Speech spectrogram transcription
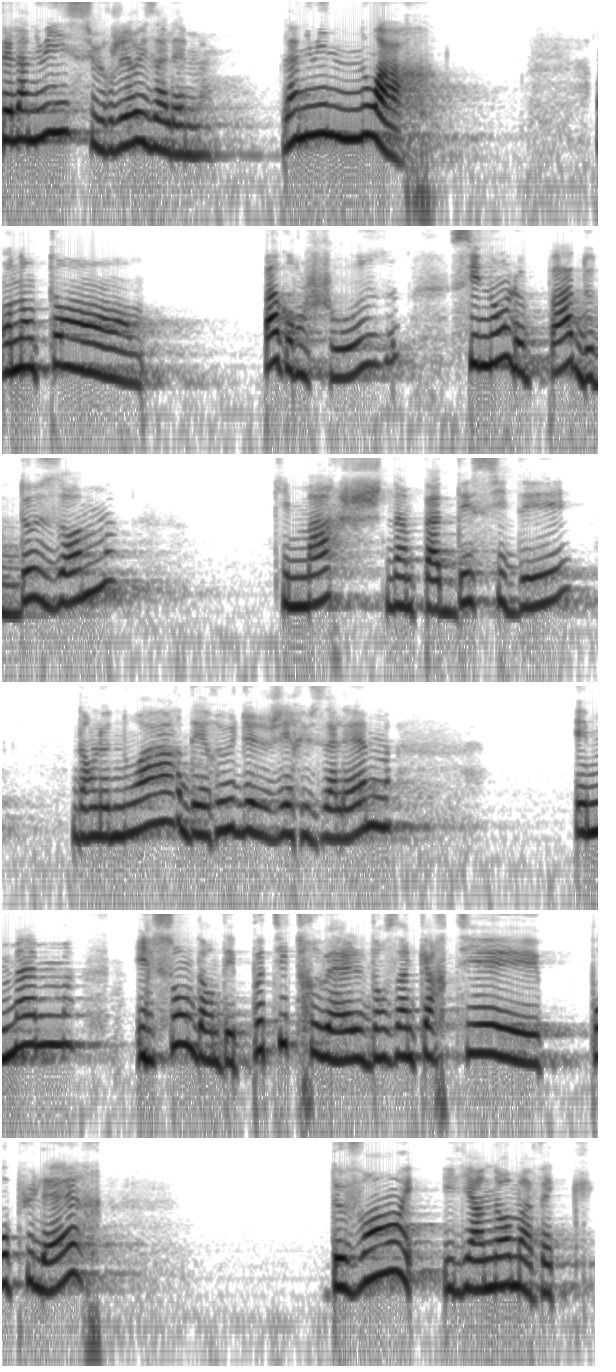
C'est la nuit sur Jérusalem, la nuit noire. On n'entend pas grand-chose, sinon le pas de deux hommes qui marchent d'un pas décidé dans le noir des rues de Jérusalem. Et même, ils sont dans des petites ruelles, dans un quartier populaire. Devant, il y a un homme avec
